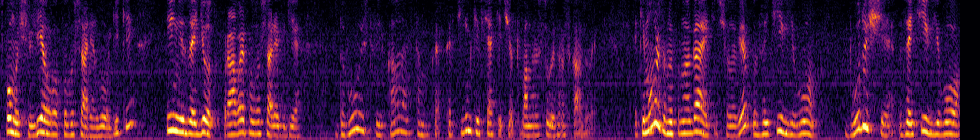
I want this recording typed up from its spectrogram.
с помощью левого полушария логики и не зайдет в правое полушарие, где удовольствие, кайф, там картинки всякие человек вам рисует, рассказывает. Таким образом, вы помогаете человеку зайти в его будущее, зайти в его,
